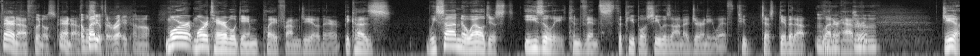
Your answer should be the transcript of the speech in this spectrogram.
fair enough. who knows? Fair enough. And we'll But see if they're right. I don't know. more more terrible gameplay from Geo there because we saw Noelle just easily convince the people she was on a journey with to just give it up, let Mm-hmm. her have her. Geo,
